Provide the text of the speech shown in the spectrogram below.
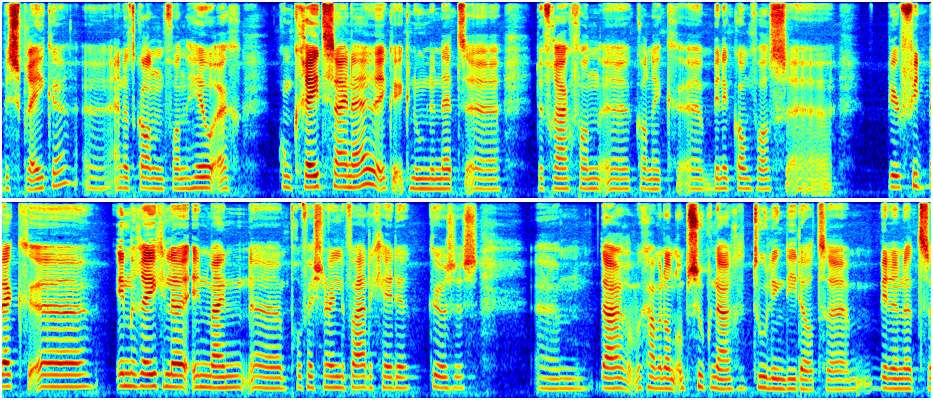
bespreken. en dat kan van heel erg concreet zijn. Hè? Ik, ik noemde net de vraag van kan ik binnen Canvas peer feedback uh, inregelen in mijn uh, professionele vaardigheden cursus. Um, daar gaan we dan op zoek naar tooling die dat uh, binnen het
